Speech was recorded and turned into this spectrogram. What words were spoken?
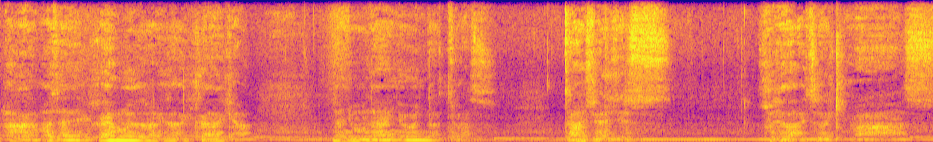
だからまだね買い物が行かなきゃ。何もないようになってます。断捨離です。それではいただきます。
